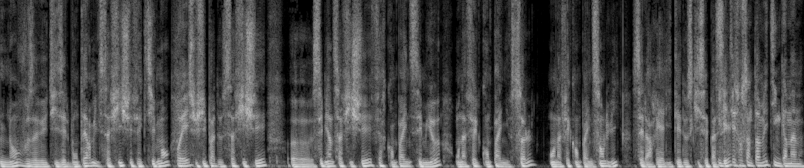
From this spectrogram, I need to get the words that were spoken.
Non, vous avez utilisé le bon terme, il s'affiche effectivement. Oui. Il suffit pas de s'afficher, c'est bien de s'afficher, faire campagne c'est mieux. On a fait le campagne seul, on a fait campagne sans lui, c'est la réalité de ce qui s'est Il passé. était sur certains meetings quand même.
